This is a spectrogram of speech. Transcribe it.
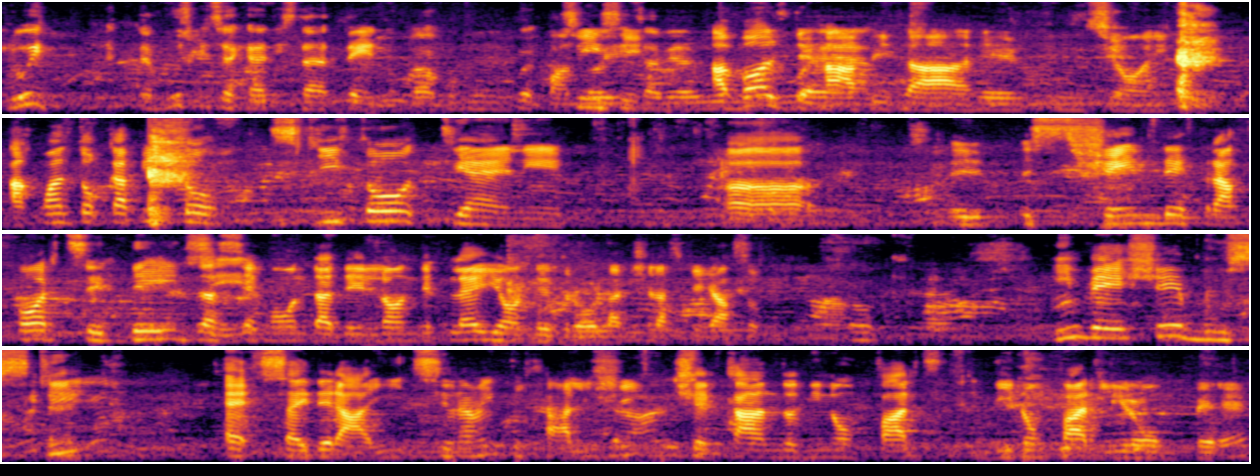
lui eh, Buschi cerca di stare attento, però comunque quando Sì, sì, uno, a volte due- capita che funzioni. A quanto ho capito, Schito tiene. eh, e- e scende tra forze e days a Sì. seconda dell'on the play e on the draw, ce l'ha spiegato prima. Ok. Invece Buschi è siderai sicuramente i calici cercando di non, farsi- di non farli rompere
